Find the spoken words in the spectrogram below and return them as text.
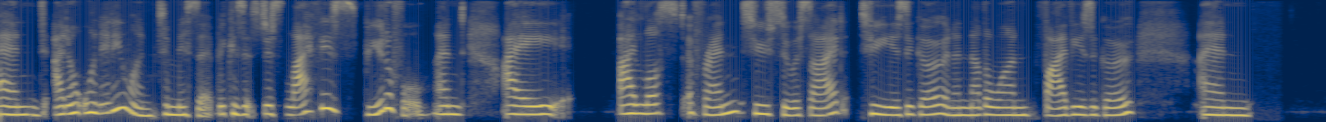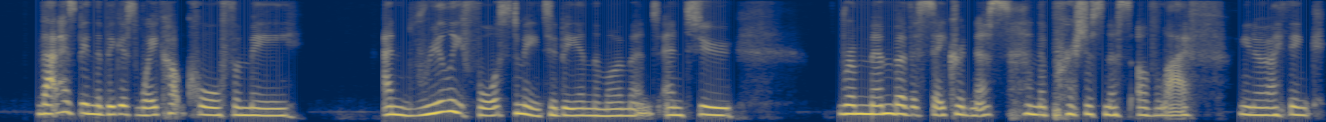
And I don't want anyone to miss it because it's just life is beautiful. And I I lost a friend to suicide 2 years ago and another one 5 years ago. And that has been the biggest wake up call for me and really forced me to be in the moment and to remember the sacredness and the preciousness of life. You know i think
